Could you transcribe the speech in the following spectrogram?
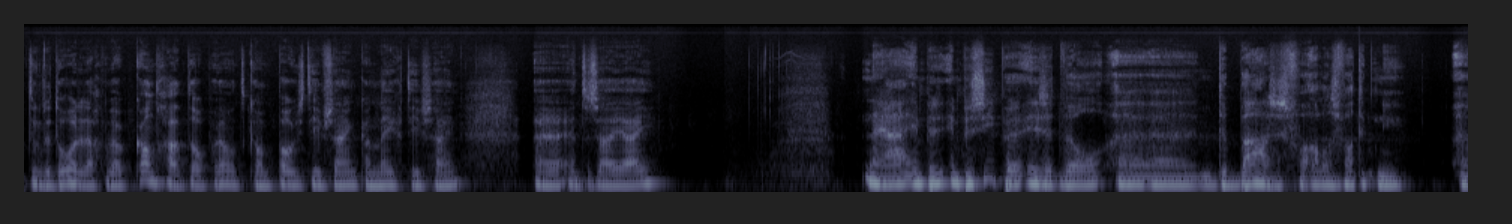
toen ik het hoorde, dacht welke kant gaat het op? Hè? Want het kan positief zijn, kan negatief zijn. En toen zei jij. Nou ja, in, in principe is het wel uh, de basis voor alles wat ik nu uh,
